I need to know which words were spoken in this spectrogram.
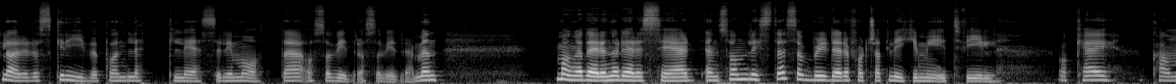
klarer å skrive på en lettleselig måte, osv., osv. Men mange av dere, når dere ser en sånn liste, så blir dere fortsatt like mye i tvil. OK, kan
